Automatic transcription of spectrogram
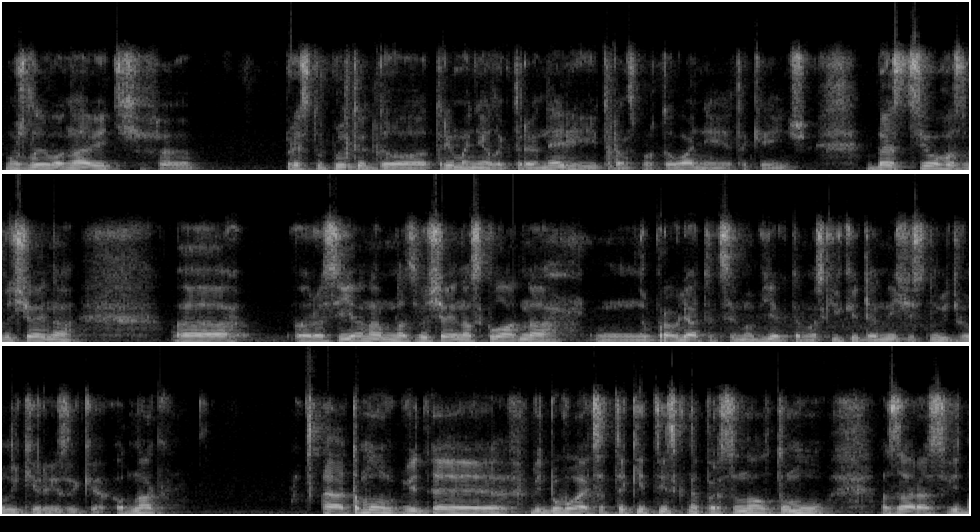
можливо, навіть е, приступити до отримання електроенергії, транспортування і таке інше. Без цього, звичайно, е, росіянам надзвичайно складно управляти цим об'єктом, оскільки для них існують великі ризики. Однак Е, Тому від, е, відбувається такий тиск на персонал. Тому зараз від,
